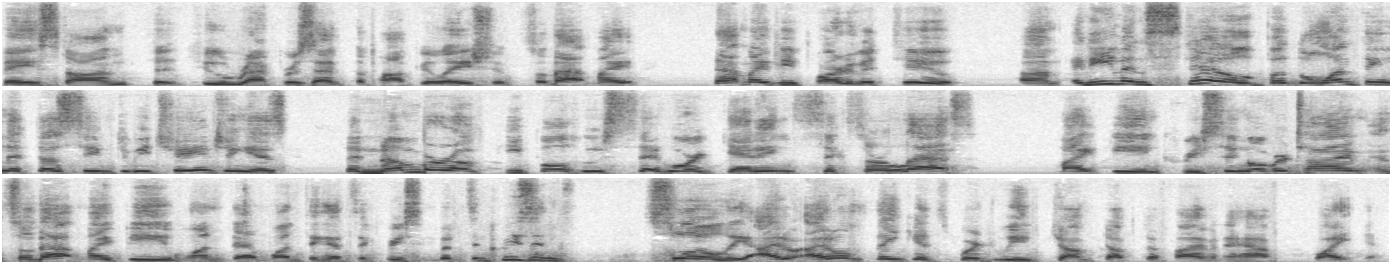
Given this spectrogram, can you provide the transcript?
based on to, to represent the population. So that might that might be part of it too. Um, and even still, but the one thing that does seem to be changing is the number of people who say who are getting six or less might be increasing over time, and so that might be one that one thing that's increasing, but it's increasing slowly. I don't I don't think it's where we've jumped up to five and a half quite yet.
